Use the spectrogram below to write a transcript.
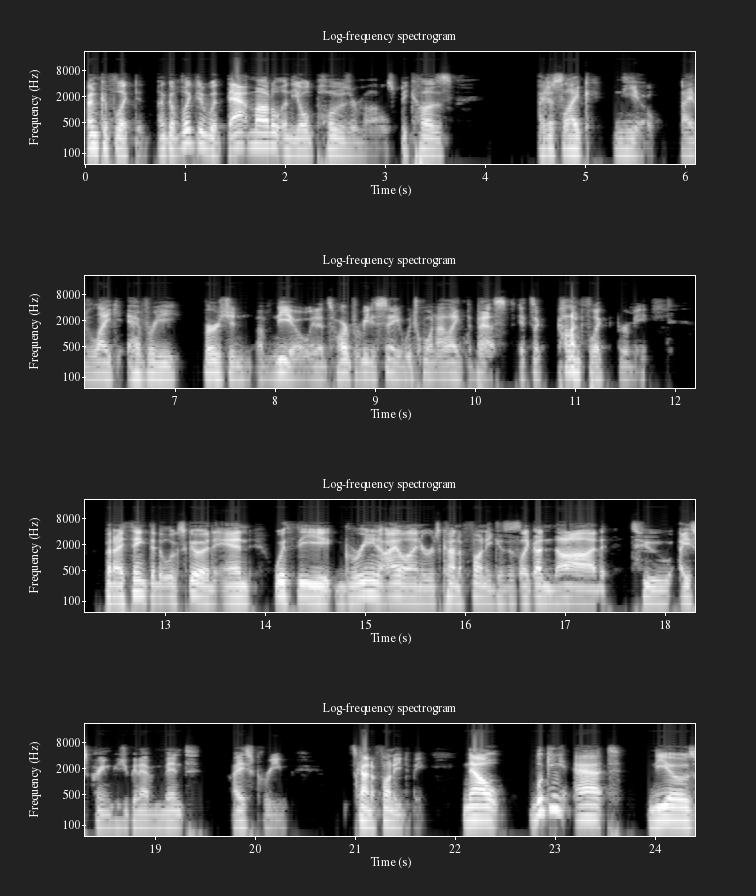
I'm conflicted. I'm conflicted with that model and the old poser models because I just like Neo. I like every version of Neo, and it's hard for me to say which one I like the best. It's a conflict for me but I think that it looks good. And with the green eyeliner, it's kind of funny because it's like a nod to ice cream because you can have mint ice cream. It's kind of funny to me. Now, looking at Neo's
